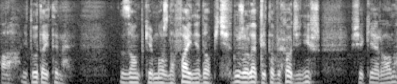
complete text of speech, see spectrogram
O, i tutaj tym ząbkiem można fajnie dopić. Dużo lepiej to wychodzi niż siekierą.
